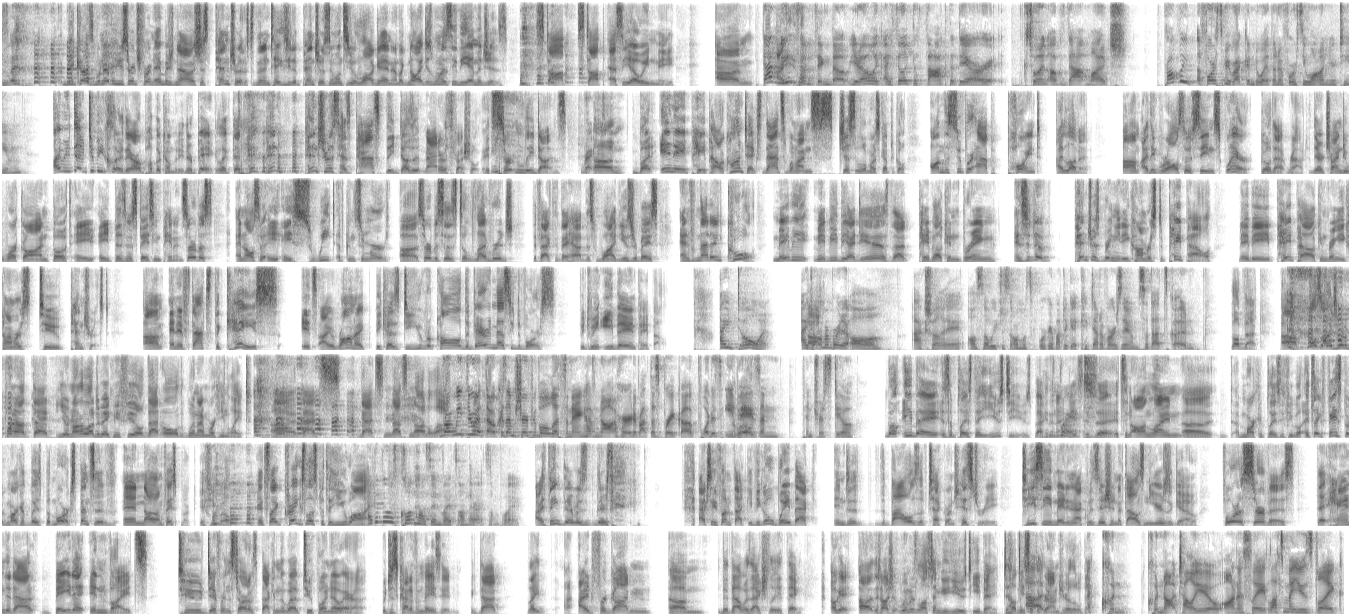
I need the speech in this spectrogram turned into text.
because whenever you search for an image now, it's just Pinterest, and then it takes you to Pinterest and wants you to log in. I'm like, no, I just want to see the images. Stop, stop SEOing me. Um, that I- means something though, you know? Like I feel like the fact that they are showing up that much, probably a force to be reckoned with and a force you want on your team. I mean, to be clear, they are a public company. They're big. Like that, Pin, Pin, Pinterest has passed the doesn't matter threshold. It certainly does. Right. Um, but in a PayPal context, that's when I'm just a little more skeptical. On the super app point, I love it. Um, I think we're also seeing Square go that route. They're trying to work on both a, a business facing payment service and also a, a suite of consumer uh, services to leverage the fact that they have this wide user base. And from that end, cool. Maybe maybe the idea is that PayPal can bring instead of Pinterest bringing e-commerce to PayPal, maybe PayPal can bring e-commerce to Pinterest. Um, and if that's the case, it's ironic because do you recall the very messy divorce between eBay and PayPal? I don't. I don't Oh. remember it at all. Actually, also we just almost we're about to get kicked out of our Zoom, so that's good. Love that. Um, also, I just want to point out that you're not allowed to make me feel that old when I'm working late. Uh, that's that's that's not allowed. Run me through it though, because I'm sure people listening have not heard about this breakup. What is eBay's and Pinterest deal? Well, eBay is a place that you used to use back in the 90s. Right. It's a it's an online uh, marketplace, if you will. It's like Facebook Marketplace, but more expensive and not on Facebook, if you will. it's like Craigslist with a UI. I think there was Clubhouse invites on there at some point. I think there was there's actually fun fact. If you go way back into the bowels of TechCrunch history, TC made an acquisition a thousand years ago for a service that handed out beta invites to different startups back in the Web 2.0 era, which is kind of amazing. Like that, like I'd forgotten um, that that was actually a thing. Okay, uh, Natasha, when was the last time you used eBay to help me set the Uh, ground here a little bit? I bit? could could not tell you honestly. Last time I used like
